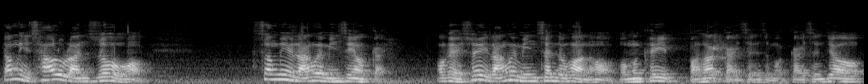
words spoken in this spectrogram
当你插入栏之后，哈，上面栏位名称要改。OK，所以栏位名称的话呢，哈，我们可以把它改成什么？改成叫，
